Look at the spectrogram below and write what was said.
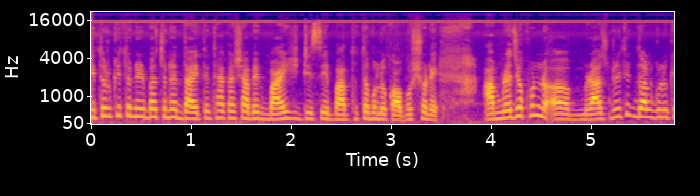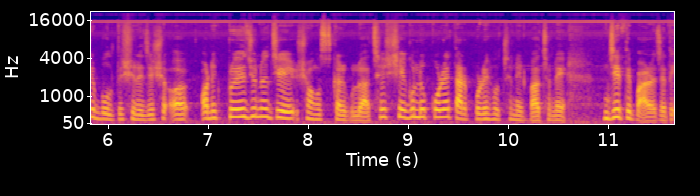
বিতর্কিত নির্বাচনের দায়িত্বে থাকা সাবেক বাইশ ডিসি বাধ্যতামূলক অবসরে আমরা যখন রাজনৈতিক দলগুলোকে বলতে শুনি যে অনেক প্রয়োজনীয় যে সংস্কারগুলো আছে, সেগুলো করে তারপরে হচ্ছে নির্বাচনে যেতে পারা যাবে।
